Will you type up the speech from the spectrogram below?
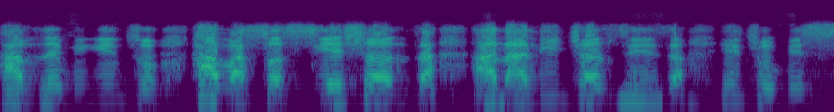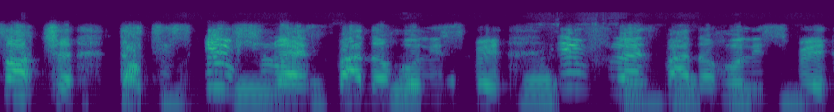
as they begin to have associations ah, and allegiances, it will be such that is influenced by the Holy Spirit, influenced by the Holy Spirit.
